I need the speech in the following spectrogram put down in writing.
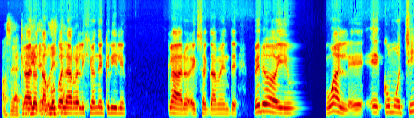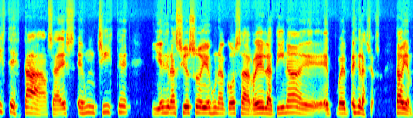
O sea, Krillin Claro, tampoco es la religión de Krillin. Claro, exactamente. Pero igual, eh, como chiste está, o sea, es, es un chiste y es gracioso y es una cosa re latina, eh, eh, eh, es gracioso. Está bien.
